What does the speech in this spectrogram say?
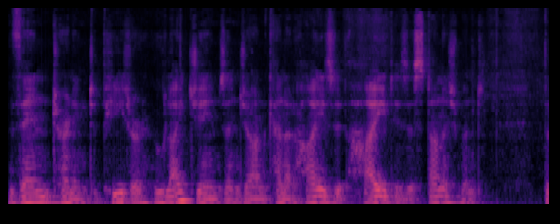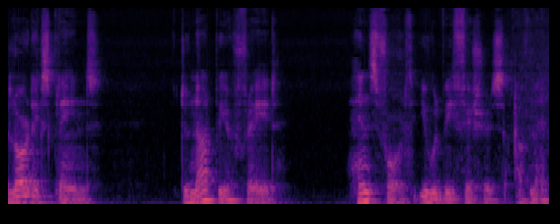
Then, turning to Peter, who, like James and John, cannot hide his astonishment, the Lord explains Do not be afraid. Henceforth you will be fishers of men.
